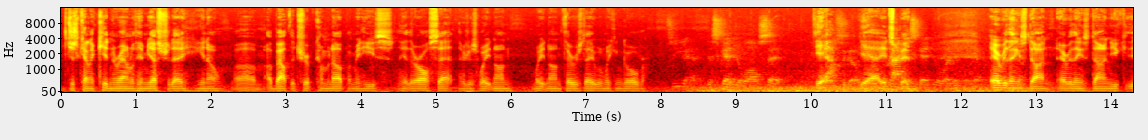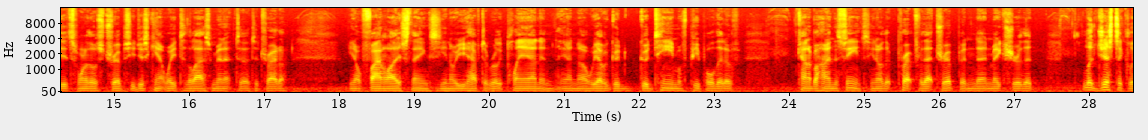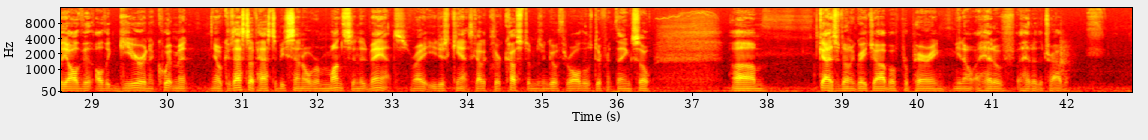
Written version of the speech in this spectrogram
just kind of kidding around with him yesterday. You know, um, about the trip coming up. I mean, he's yeah, they're all set. They're just waiting on waiting on Thursday when we can go over. So you had the schedule all set Yeah, yeah, it's been- schedule, everything. Everything's done. Everything's done. You, it's one of those trips you just can't wait to the last minute to, to try to, you know, finalize things. You know, you have to really plan, and and uh, we have a good good team of people that have kind of behind the scenes. You know, that prep for that trip and then make sure that logistically all the all the gear and equipment. You know, because that stuff has to be sent over months in advance, right? You just can't. It's got to clear customs and go through all those different things. So. Um, guys have done a great job of preparing, you know, ahead of ahead of the travel.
